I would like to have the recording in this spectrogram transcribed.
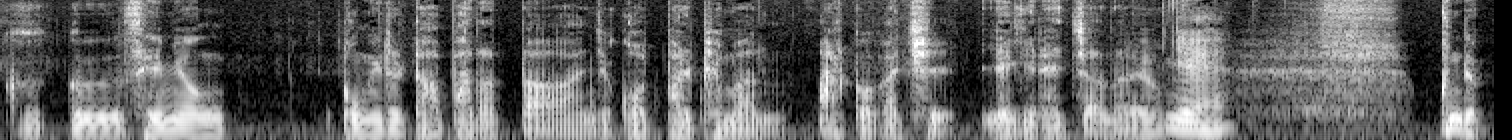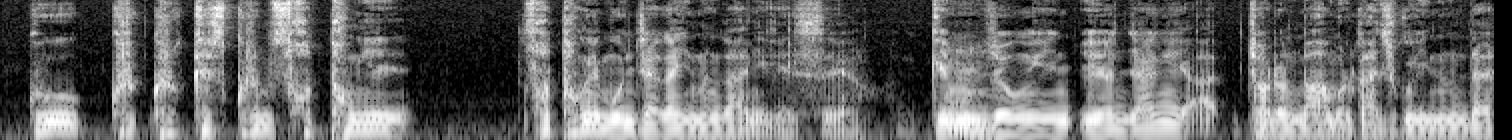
그, 그 세 명 동의를 다 받았다. 이제 곧 발표만 할 것 같이 얘기를 했잖아요. 예. 근데 그, 그, 그렇게 해서 그럼 소통이, 소통에 문제가 있는 거 아니겠어요? 김종인 음. 위원장이 저런 마음을 가지고 있는데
